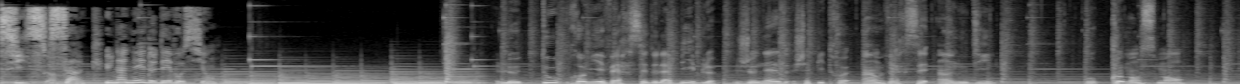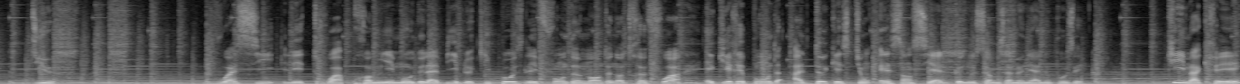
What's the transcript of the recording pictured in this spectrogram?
6. 5. Une année de dévotion. Le tout premier verset de la Bible, Genèse chapitre 1 verset 1 nous dit Au commencement, Dieu. Voici les trois premiers mots de la Bible qui posent les fondements de notre foi et qui répondent à deux questions essentielles que nous sommes amenés à nous poser. Qui m'a créé?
